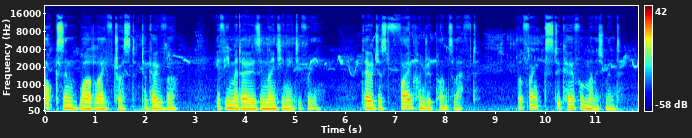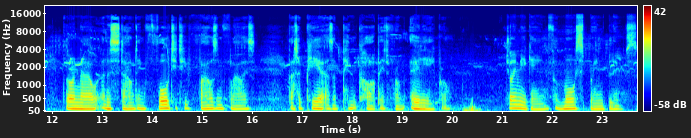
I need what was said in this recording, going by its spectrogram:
Oxon Wildlife Trust took over Iffley Meadows in 1983, there were just 500 plants left. But thanks to careful management, there are now an astounding 42,000 flowers that appear as a pink carpet from early April. Join me again for more spring blooms.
